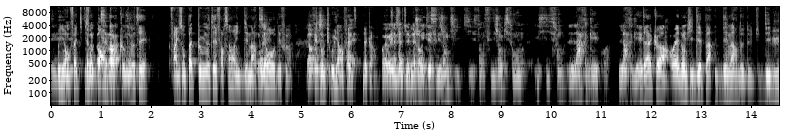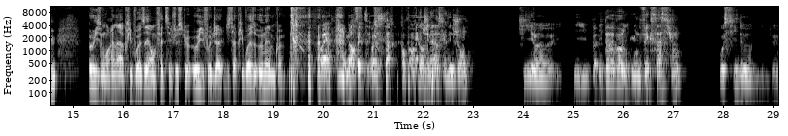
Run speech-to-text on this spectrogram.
Oui, en fait, ils n'ont pas encore de communauté. Enfin, ils n'ont pas de communauté forcément. Ils démarrent zéro des fois. Bah, en fait, Donc oui, en fait, d'accord. Ouais, la, majorité, c'est des gens qui, qui c'est des gens qui sont, ils sont largués, quoi, largués. D'accord. Ouais, donc ils, ils démarrent de, du début eux, ils ont rien à apprivoiser. En fait, c'est juste que eux, il faut déjà qu'ils s'apprivoisent eux-mêmes, quoi. ouais, mais en fait, c'est ça. En, fait, en général, c'est des gens qui euh, ils, peuvent avoir une, vexation aussi de, de...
